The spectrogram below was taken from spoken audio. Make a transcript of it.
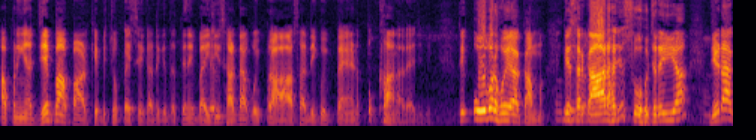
ਆਪਣੀਆਂ ਜੇਬਾਂ ਪਾੜ ਕੇ ਵਿੱਚੋਂ ਪੈਸੇ ਕੱਢ ਕੇ ਦਿੱਤੇ ਨੇ। ਬਾਈ ਜੀ। ਸਾਡਾ ਕੋਈ ਭਰਾ ਸਾਡੀ ਕੋਈ ਭੈਣ ਭੁੱਖਾ ਨਾ ਰਹਿ ਜਾਵੇ। ਤੇ ਓਵਰ ਹੋਇਆ ਕੰਮ। ਤੇ। ਸਰਕਾਰ ਹਜੇ ਸੋਚ ਰਹੀ ਆ ਜਿਹੜਾ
